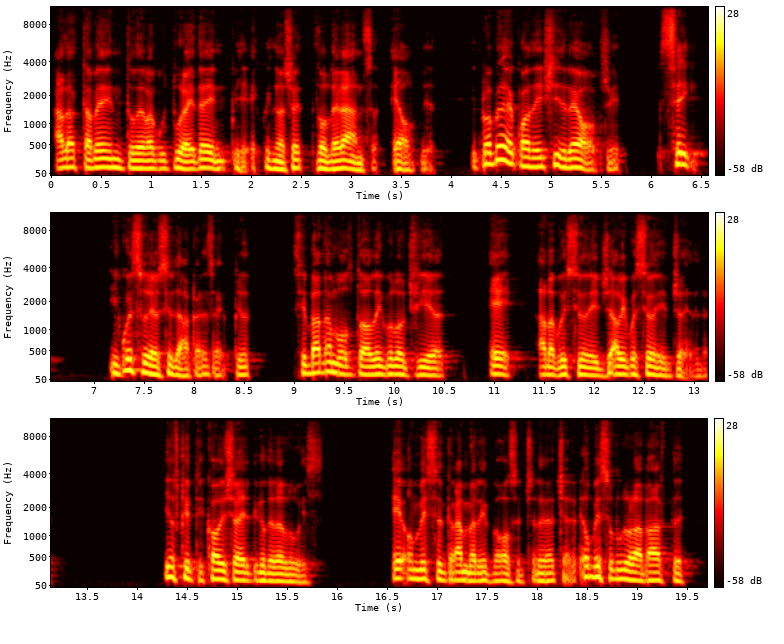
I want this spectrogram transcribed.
adattamento della cultura ai tempi e quindi una certa tolleranza è ovvia. Il problema è quando decidere oggi se in questa università, per esempio, si bada molto all'ecologia e alla questione di, alle questioni di genere. Io ho scritto il codice etico della Lewis e ho messo entrambe le cose, eccetera, eccetera. E ho messo pure la parte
